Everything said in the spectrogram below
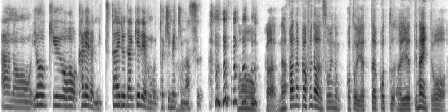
あの、要求を彼らに伝えるだけでもときめきます。そうか。なかなか普段そういうのことをやったこと、あやってないと、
